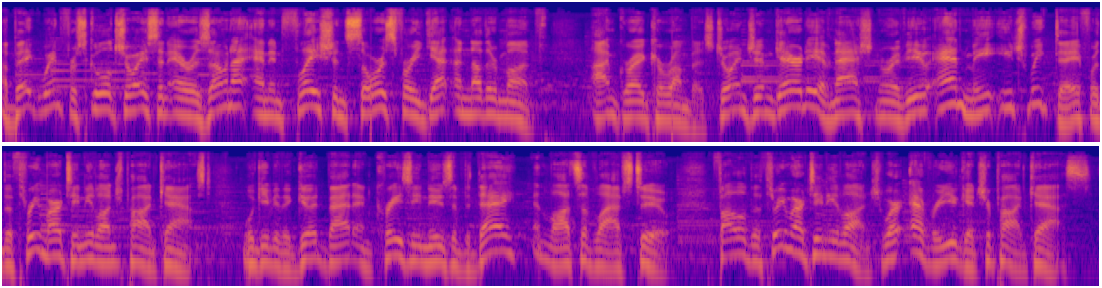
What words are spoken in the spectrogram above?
A big win for school choice in Arizona, and inflation soars for yet another month. I'm Greg Corombos. Join Jim Geraghty of National Review and me each weekday for the Three Martini Lunch podcast. We'll give you the good, bad, and crazy news of the day and lots of laughs too. Follow the Three Martini Lunch wherever you get your podcasts.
